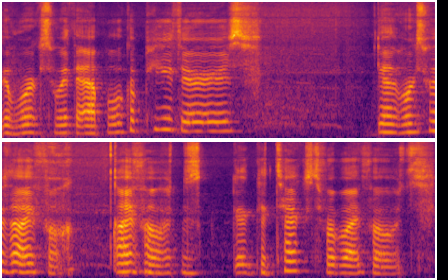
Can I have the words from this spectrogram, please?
It works with Apple computers. Yeah, it works with iPhone. iPhones get text from iPhones.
